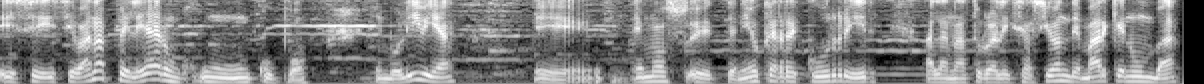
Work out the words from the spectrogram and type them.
eh, se, van a pelear un, cupo. En Bolivia eh, hemos eh, tenido que recurrir a la naturalización de Mark Enumba,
